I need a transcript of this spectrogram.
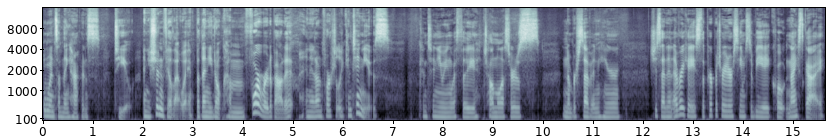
when something happens to you. And you shouldn't feel that way, but then you don't come forward about it, and it unfortunately continues. Continuing with the child molesters number seven here, she said, In every case, the perpetrator seems to be a quote, nice guy.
